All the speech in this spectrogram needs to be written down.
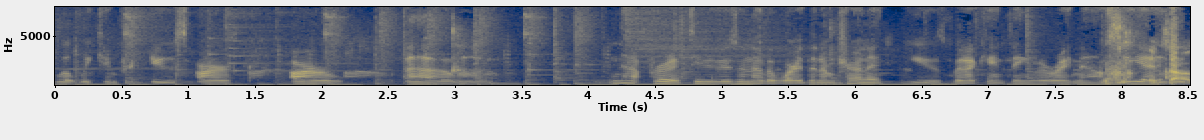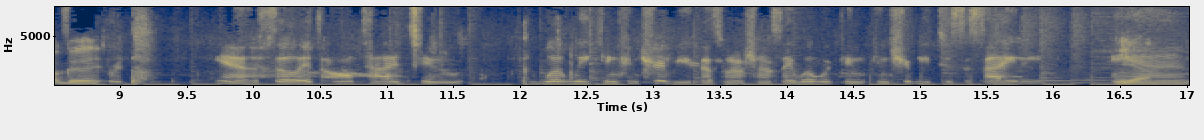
what we can produce, our our um not productivity. There's another word that I'm trying to use, but I can't think of it right now. So yeah, it's, all good. Yeah, so it's all tied to what we can contribute. That's what I was trying to say. What we can contribute to society, and. Yeah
